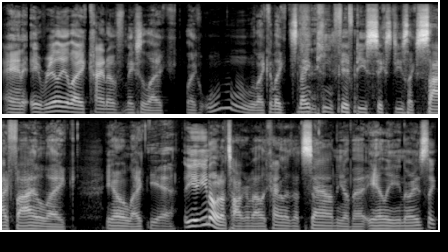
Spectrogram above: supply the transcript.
and it really like kind of makes it like like ooh, like like it's 1950s, 60s, like sci-fi, like you know, like Yeah. you, you know what I'm talking about, like kind of like that sound, you know, the alien noise, like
